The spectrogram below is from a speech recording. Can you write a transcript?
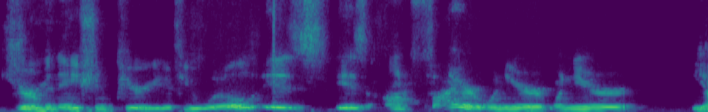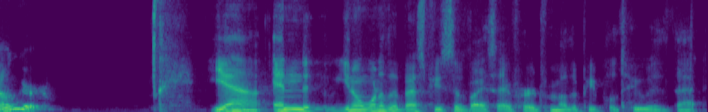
germination period, if you will, is, is on fire when you're, when you're younger yeah, and you know, one of the best pieces of advice I've heard from other people too is that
